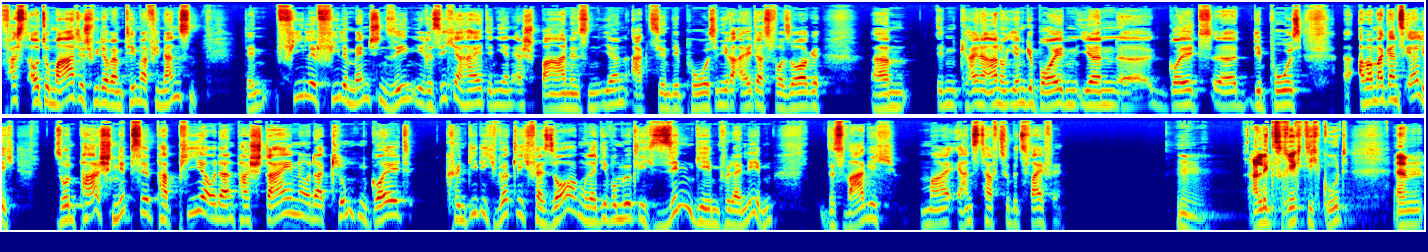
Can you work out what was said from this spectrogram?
fast automatisch wieder beim Thema Finanzen. Denn viele, viele Menschen sehen ihre Sicherheit in ihren Ersparnissen, ihren Aktiendepots, in ihrer Altersvorsorge, ähm, in, keine Ahnung, ihren Gebäuden, ihren äh, Golddepots. Äh, Aber mal ganz ehrlich, so ein paar Schnipsel Papier oder ein paar Steine oder Klumpen Gold, können die dich wirklich versorgen oder dir womöglich Sinn geben für dein Leben? Das wage ich mal ernsthaft zu bezweifeln. Hm. Alex, richtig gut. Ähm,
